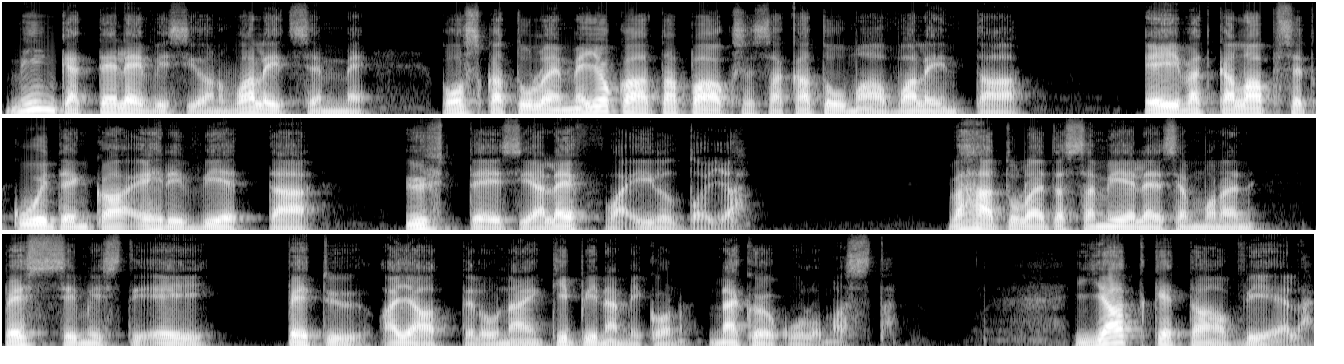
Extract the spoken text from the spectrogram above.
minkä television valitsemme, koska tulemme joka tapauksessa katumaan valintaa, eivätkä lapset kuitenkaan ehdi viettää yhteisiä leffailtoja. Vähän tulee tässä mieleen semmonen pessimisti ei pety ajattelu näin kipinämikon näkökulmasta. Jatketaan vielä.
